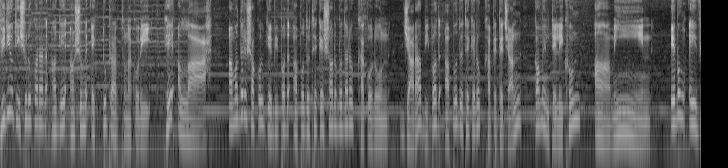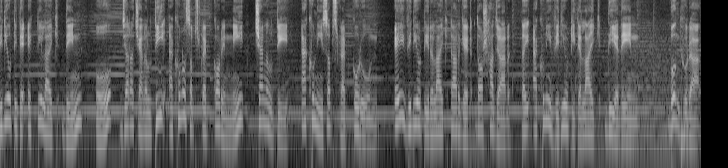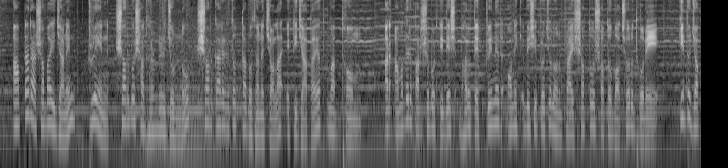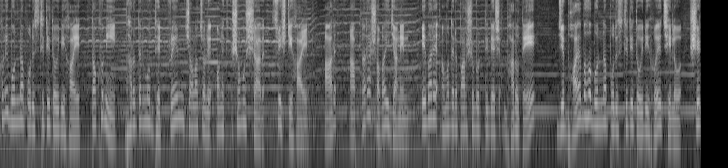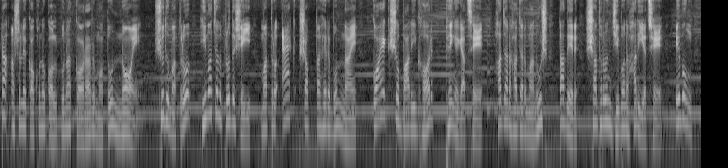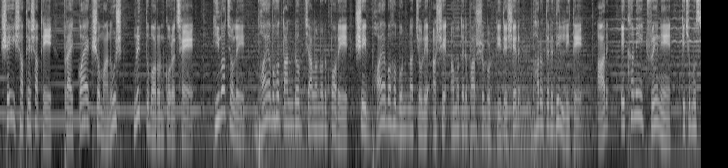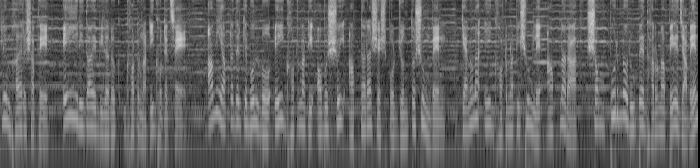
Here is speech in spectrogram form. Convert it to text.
ভিডিওটি শুরু করার আগে আসুন একটু প্রার্থনা করি, হে আল্লাহ, আমাদের সকলকে বিপদ আপদ থেকে সর্বদা রক্ষা করুন। যারা বিপদ আপদ থেকে রক্ষা পেতে চান, কমেন্টে লিখুন, আমিন। এবং এই ভিডিওটিতে একটি লাইক দিন ও যারা চ্যানেলটি এখনও সাবস্ক্রাইব করেননি, চ্যানেলটি এখনই সাবস্ক্রাইব করুন। এই ভিডিওটির লাইক টার্গেট দশ হাজার, তাই এখনই ভিডিওটিতে লাইক দিয়ে দিন। বন্ধুরা, আপনারা সবাই জানেন, ট্রেন সর্বসাধারণের জন্য সরকারের তত্ত্বাবধানে চলা একটি যাতায়াত মাধ্যম। আর আমাদের পার্শ্ববর্তী দেশ ভারতে ট্রেনের অনেক বেশি প্রচলন প্রায় শত শত বছর ধরে। কিন্তু যখনই বন্যা পরিস্থিতি তৈরি হয়, তখনই ভারতের মধ্যে ট্রেন চলাচলে অনেক সমস্যার সৃষ্টি হয়। আর আপনারা সবাই জানেন, এবারে আমাদের পার্শ্ববর্তী দেশ ভারতে যে ভয়াবহ বন্যা পরিস্থিতি তৈরি হয়েছিল, সেটা আসলে কখনো কল্পনা করার মতো নয়। শুধুমাত্র হিমাচল প্রদেশেই মাত্র এক সপ্তাহের বন্যায় কয়েকশো বাড়িঘর ভেঙে গেছে। হাজার হাজার মানুষ তাদের সাধারণ জীবন হারিয়েছে। এবং সেই সাথে সাথে প্রায় কয়েকশো মানুষ মৃত্যুবরণ করেছে। হিমাচলে ভয়াবহ তাণ্ডব চালানোর পরে সেই ভয়াবহ বন্যা চলে আসে আমাদের পার্শ্ববর্তী দেশের, ভারতের দিল্লিতে। আর এখানেই ট্রেনে কিছু মুসলিম ভাইয়ের সাথে এই হৃদয় বিদারক ঘটনাটি ঘটেছে। আমি আপনাদেরকে বলব, এই ঘটনাটি অবশ্যই আপনারা শেষ পর্যন্ত শুনবেন। কেননা এই ঘটনাটি শুনলে আপনারা সম্পূর্ণ রূপে ধারণা পেয়ে যাবেন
